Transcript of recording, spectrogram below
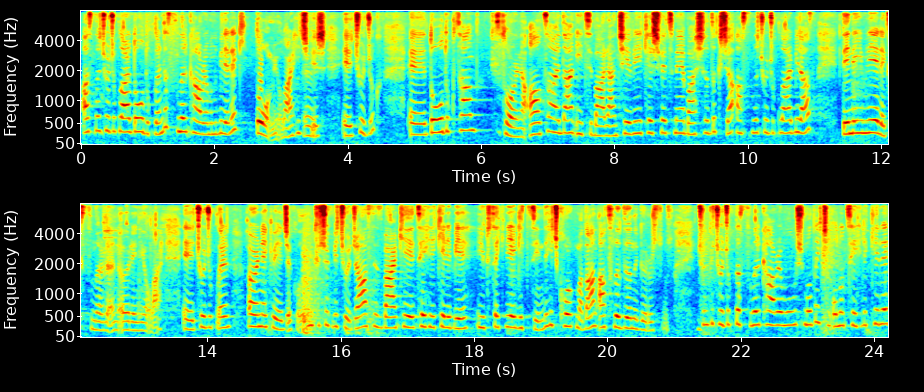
aslında çocuklar doğduklarında sınır kavramını bilerek doğmuyorlar. Hiçbir e, çocuk doğduktan sonra 6 aydan itibaren çevreyi keşfetmeye başladıkça aslında çocuklar biraz deneyimleyerek sınırlarını öğreniyorlar. Ee, çocukların örnek verecek olalım. Küçük bir çocuğa siz belki tehlikeli bir yüksekliğe gittiğinde hiç korkmadan atladığını görürsünüz. Çünkü çocukta sınır kavramı oluşmadığı için onun tehlikeli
